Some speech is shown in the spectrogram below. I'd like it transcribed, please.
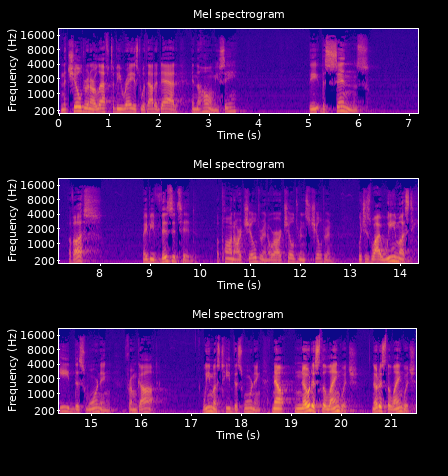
and the children are left to be raised without a dad in the home. You see? The, the sins of us may be visited upon our children or our children's children, which is why we must heed this warning from God. We must heed this warning. Now, notice the language. Notice the language.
